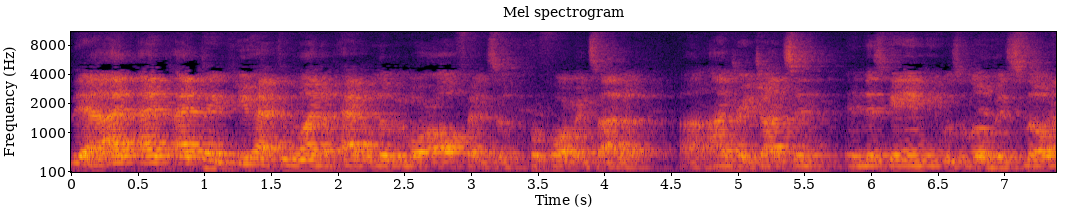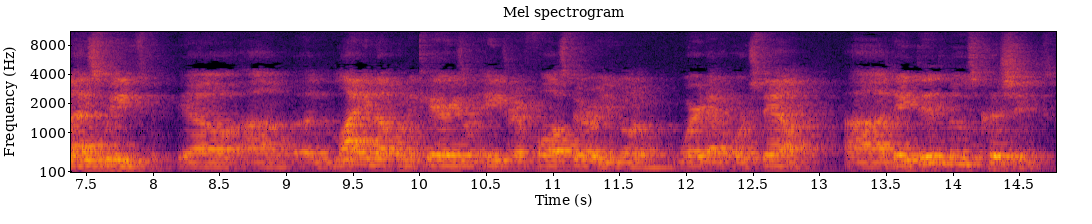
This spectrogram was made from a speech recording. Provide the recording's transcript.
Yeah, I, I, I think you have to wind up having a little bit more offensive performance out of uh, Andre Johnson in this game. He was a little bit slow last week. You know, um, uh, lighting up on the carries on Arian Foster, or you're going to wear that horse down. Uh, they did lose Cushings,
